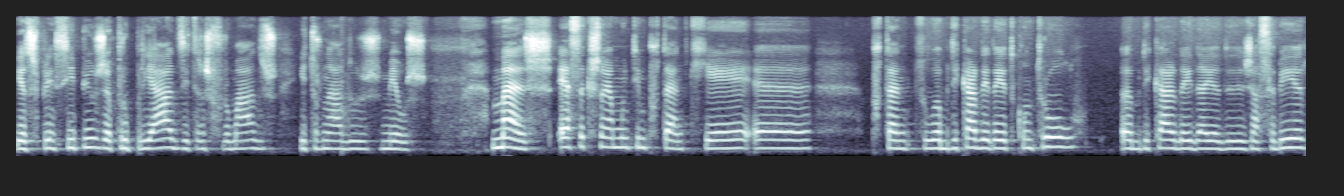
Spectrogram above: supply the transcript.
esses princípios apropriados e transformados e tornados meus. Mas essa questão é muito importante, que é, uh, portanto, abdicar da ideia de controlo, abdicar da ideia de já saber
